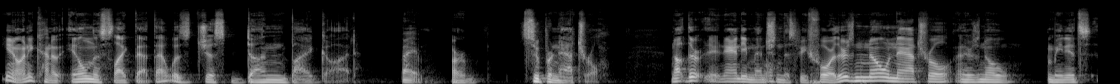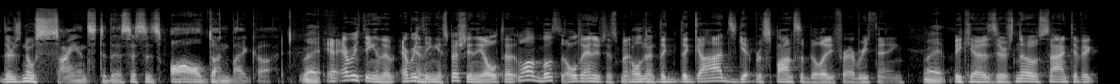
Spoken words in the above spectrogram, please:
you know any kind of illness like that that was just done by God, right, or supernatural. Now, there. Andy mentioned this before. There's no natural and there's no I mean, it's there's no science to this. This is all done by God. Right. Yeah, everything in the everything, and, especially in the Old Testament, well, both the Old and New Testament, Old the, the, the gods get responsibility for everything. Right. Because there's no scientific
